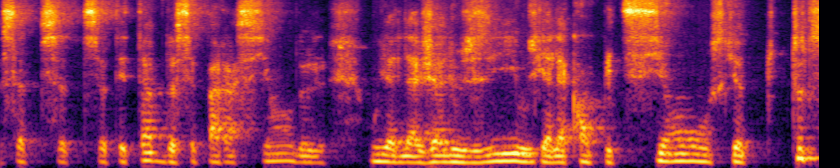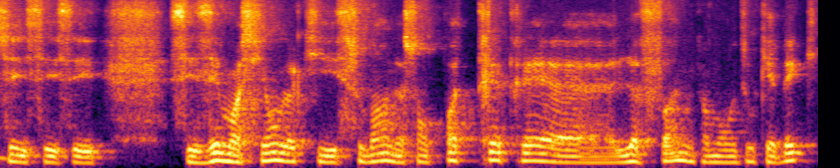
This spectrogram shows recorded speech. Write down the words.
cette, étape de séparation, de, où il y a de la jalousie, où il y a la compétition, où il y a toutes ces, émotions là, qui souvent ne sont pas très, très euh, le fun, comme on dit au Québec.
